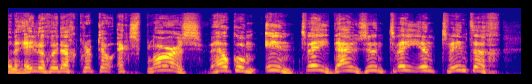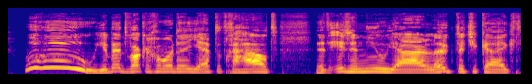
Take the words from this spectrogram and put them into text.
Een hele goede dag Crypto Explorers. Welkom in 2022. Woehoe, je bent wakker geworden, je hebt het gehaald. Het is een nieuw jaar, leuk dat je kijkt.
